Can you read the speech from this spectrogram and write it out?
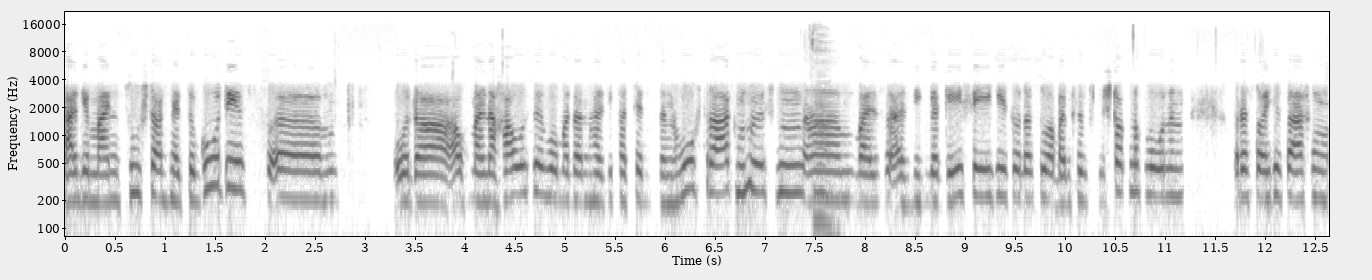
allgemein Zustand nicht so gut ist. Ähm, oder auch mal nach Hause, wo man dann halt die Patienten hochtragen müssen, Ja. ähm, weil es also nicht mehr gehfähig ist oder so, aber im fünften Stock noch wohnen oder solche Sachen.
